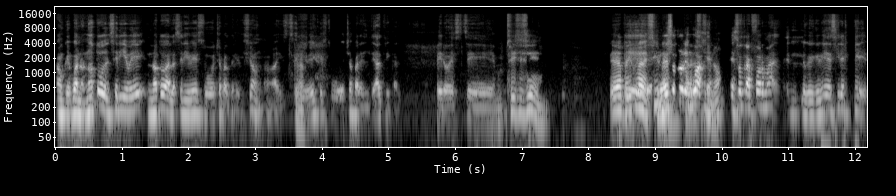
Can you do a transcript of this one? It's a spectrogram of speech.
aunque bueno, no todo el serie B, no toda la serie B estuvo hecha para televisión, ¿no? Hay serie B que estuvo hecha para el teatrical. Pero este. Sí, sí, sí. Era película de eh, cine. es otro lenguaje, ¿no? Es otra forma. Lo que quería decir es que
